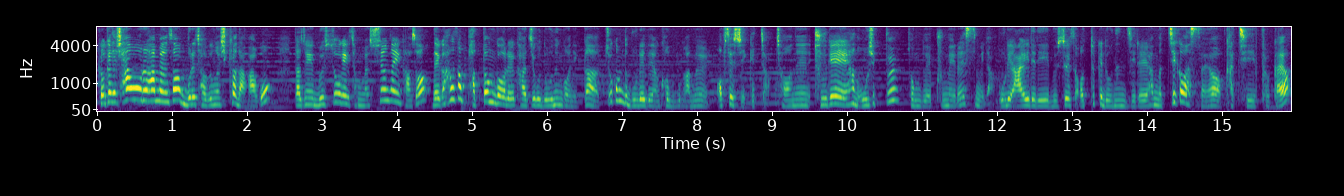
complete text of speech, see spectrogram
그렇게 해서 샤워를 하면서 물에 적응을 시켜 나가고 나중에 물속에 정말 수영장에 가서 내가 항상 봤던 거를 가지고 노는 거니까 조금 더 물에 대한 거부감을 없앨 수 있겠죠. 저는 두 개에 한 50불 정도에 구매를 했습니다. 우리 아이들이 물속에서 어떻게 노는지를 한번 찍어왔어요. 같이 볼까요?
